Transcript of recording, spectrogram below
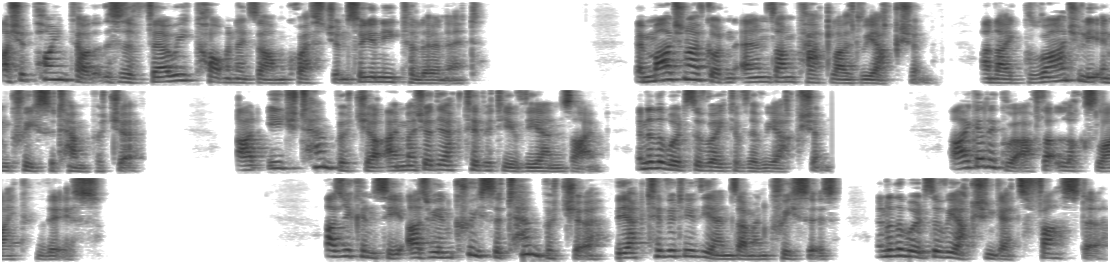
I should point out that this is a very common exam question, so you need to learn it. Imagine I've got an enzyme catalyzed reaction, and I gradually increase the temperature. At each temperature, I measure the activity of the enzyme, in other words, the rate of the reaction. I get a graph that looks like this. As you can see, as we increase the temperature, the activity of the enzyme increases. In other words, the reaction gets faster.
